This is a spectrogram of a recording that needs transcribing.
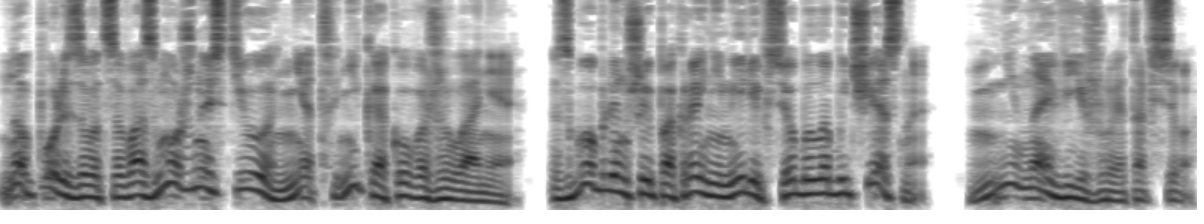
но пользоваться возможностью нет никакого желания. С гоблиншей, по крайней мере, все было бы честно. Ненавижу это все.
